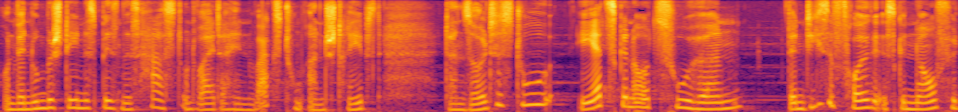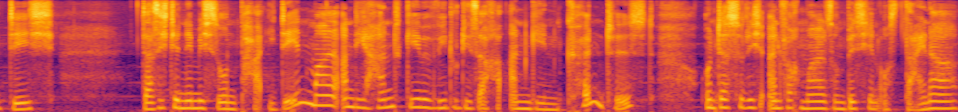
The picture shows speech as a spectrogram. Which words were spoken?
Und wenn du ein bestehendes Business hast und weiterhin Wachstum anstrebst, dann solltest du jetzt genau zuhören, denn diese Folge ist genau für dich, dass ich dir nämlich so ein paar Ideen mal an die Hand gebe, wie du die Sache angehen könntest und dass du dich einfach mal so ein bisschen aus deiner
